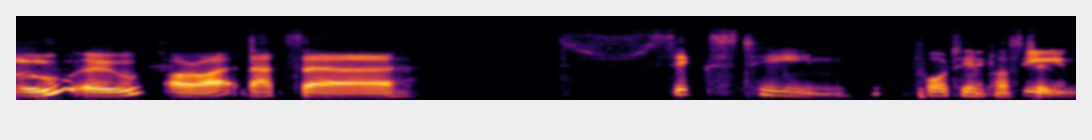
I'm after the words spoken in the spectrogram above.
Ooh, ooh. All right, that's uh, 16. 14 plus 2.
